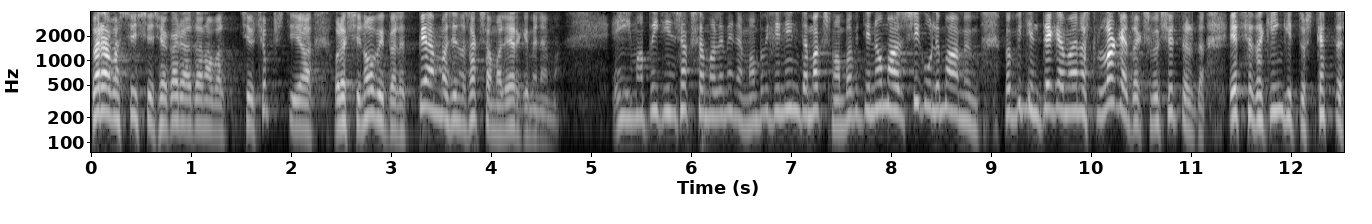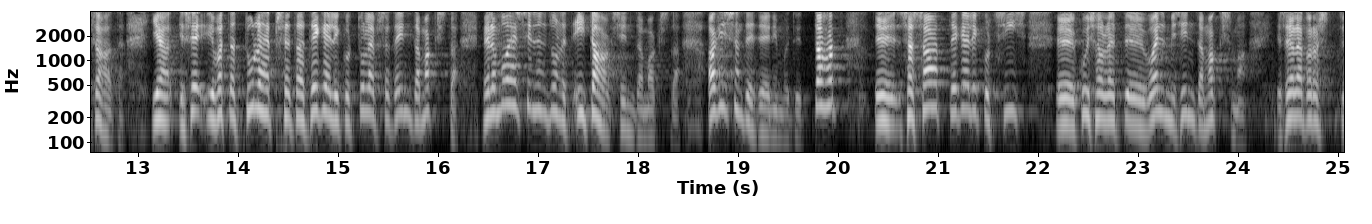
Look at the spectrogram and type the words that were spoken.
väravast sisse siia Karja tänavalt tšupsti ja oleks siin hoovi peal, et pean ma sinna Saksamaale järgi minema ei, ma pidin Saksamaale minema, ma pidin hinda maksma, ma pidin oma siguli maha müüma, ma pidin tegema ennast lagedaks, võiks ütelda, et seda kingitust kätte saada. ja, ja see, ja vaata, tuleb seda, tegelikult tuleb seda hinda maksta. meil on vahest selline tunne, et ei tahaks hinda maksta. aga issand ei tee niimoodi, tahad, eh, sa saad tegelikult siis, eh, kui sa oled eh, valmis hinda maksma ja sellepärast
